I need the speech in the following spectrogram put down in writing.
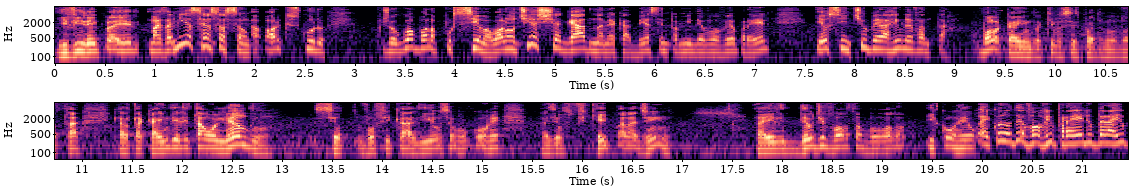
e virei para ele. Mas a minha sensação, a hora que o escuro jogou a bola por cima, a bola não tinha chegado na minha cabeça para me devolver para ele, eu senti o Beira-Rio levantar. Bola caindo aqui, vocês podem notar que ela está caindo e ele está olhando se eu vou ficar ali ou se eu vou correr. Mas eu fiquei paradinho. Aí ele deu de volta a bola e correu. Aí quando eu devolvi para ele, o Beira-Rio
